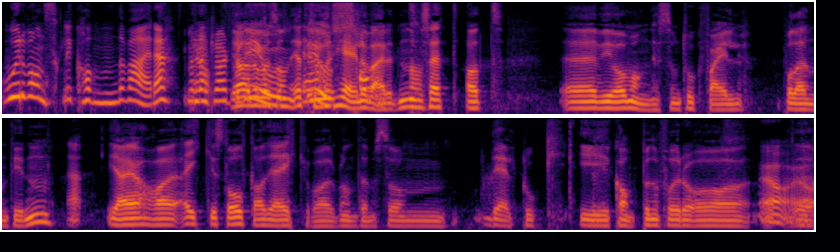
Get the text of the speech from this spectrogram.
Hvor vanskelig kan det være? Men det er klart, Ja, det det er jo, sånn, jeg det er jo tror hele sant. verden har sett at uh, vi var mange som tok feil på den tiden. Ja. Jeg har, er ikke stolt av at jeg ikke var blant dem som deltok i kampen for å Ja, ja, eh, ja.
